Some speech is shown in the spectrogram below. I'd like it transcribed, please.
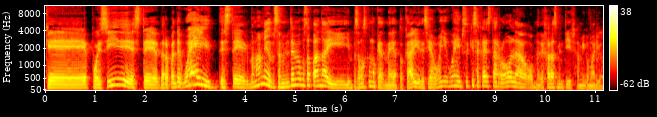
Que pues sí, este, de repente, güey, este, no mames, pues a mí también me gusta Panda y empezamos como que a tocar y decía, oye, güey, pues hay que sacar esta rola o me dejarás mentir, amigo Mario.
